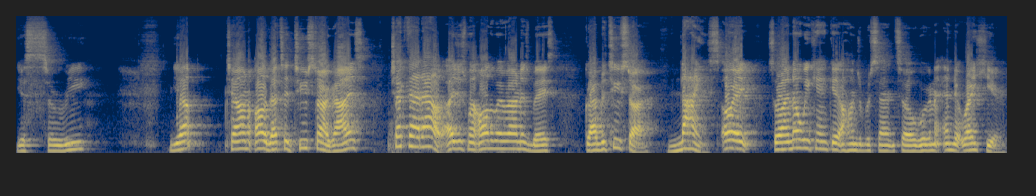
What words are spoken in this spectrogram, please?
Yes, sirree. Yep. Town. Oh, that's a two-star, guys. Check that out. I just went all the way around his base. Grabbed a two-star. Nice. All right. So I know we can't get 100%, so we're going to end it right here.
